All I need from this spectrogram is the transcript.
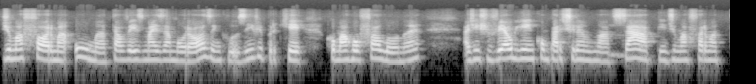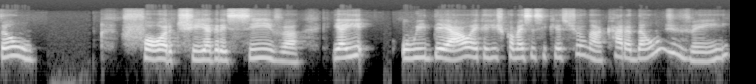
de uma forma, uma, talvez mais amorosa, inclusive, porque, como a Rô falou, né? A gente vê alguém compartilhando no WhatsApp de uma forma tão forte e agressiva, e aí o ideal é que a gente comece a se questionar, cara, da onde vem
